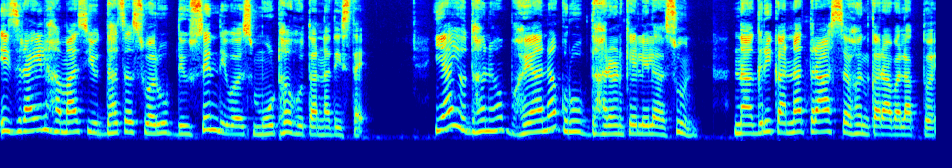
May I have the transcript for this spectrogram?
इस्रायल हमास युद्धाचं स्वरूप दिवसेंदिवस मोठं होताना दिसतंय. या युद्धानं भयानक रूप धारण केलेलं असून नागरिकांना त्रास सहन करावा लागतोय.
